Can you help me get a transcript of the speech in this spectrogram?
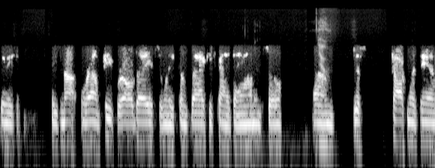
Then he's he's not around people all day. So when he comes back, he's kind of down. And so, um, just talking with him,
